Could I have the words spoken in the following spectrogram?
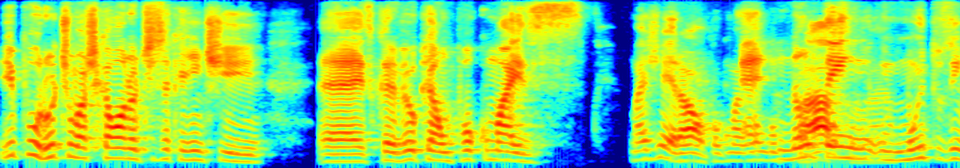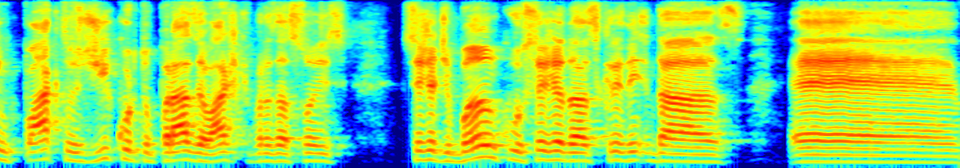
E por último, acho que é uma notícia que a gente é, escreveu que é um pouco mais mais geral, um pouco mais é, longo não prazo. Não tem né? muitos impactos de curto prazo, eu acho que para as ações, seja de banco, seja das, das é...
